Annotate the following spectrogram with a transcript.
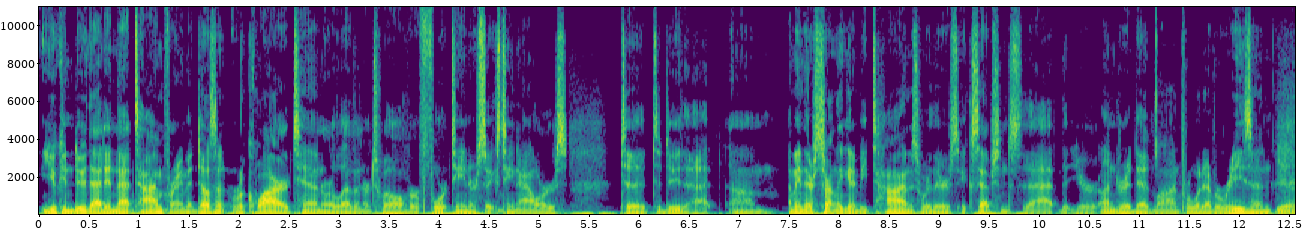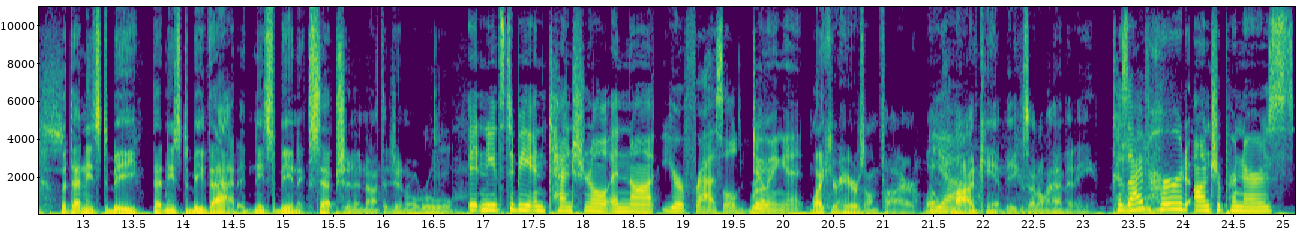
You can do that in that time frame. It doesn't require 10 or 11 or 12 or 14 or 16 hours to, to do that. Um, I mean, there's certainly going to be times where there's exceptions to that, that you're under a deadline for whatever reason. Yes. But that needs to be that needs to be that. It needs to be an exception and not the general rule. It needs to be intentional and not you're frazzled doing it. Like your hair's on fire. Well, Yeah. mine can't be because I don't have any. Because I've heard entrepreneurs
